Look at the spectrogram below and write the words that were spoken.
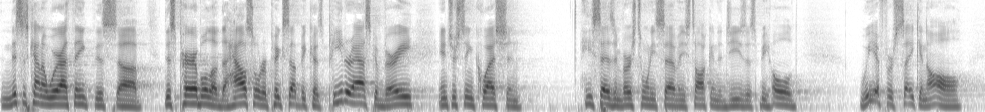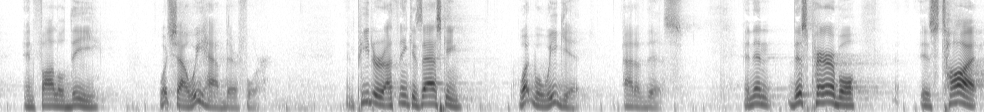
and this is kind of where I think this, uh, this parable of the householder picks up because Peter asks a very interesting question. He says in verse 27, he's talking to Jesus, Behold, we have forsaken all and followed thee. What shall we have therefore? And Peter, I think, is asking, What will we get out of this? And then this parable is taught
